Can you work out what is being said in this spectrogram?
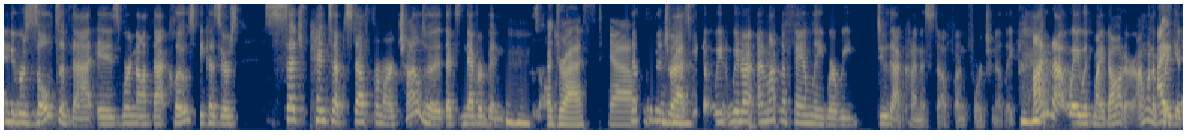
And the result of that is we're not that close because there's such pent up stuff from our childhood that's never been Mhm. addressed. Yeah, never been addressed. We, we, we're not, I'm not in a family where we do that kind of stuff, unfortunately. Mhm. I'm that way with my daughter. I want to I- break it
